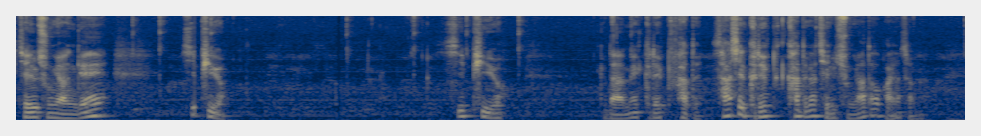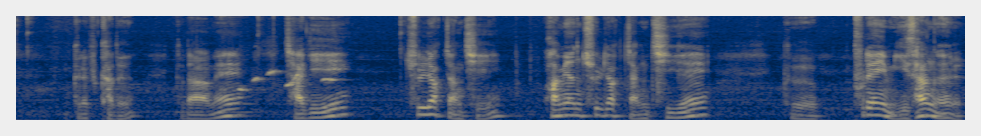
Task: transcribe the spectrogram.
제일 중요한 게 CPU CPU 그 다음에 그래픽 카드. 사실 그래픽 카드가 제일 중요하다고 봐요 저는 그래픽 카드. 그 다음에 자기 출력 장치 화면 출력 장치의 그 프레임 이상을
